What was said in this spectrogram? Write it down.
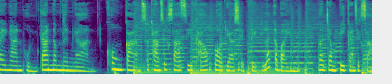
รายงานผลการดำเนินงาน โครงการสถานศึกษาสีขาวปลอดยาเสพติดและอบายมุขประจำปีการศึกษา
